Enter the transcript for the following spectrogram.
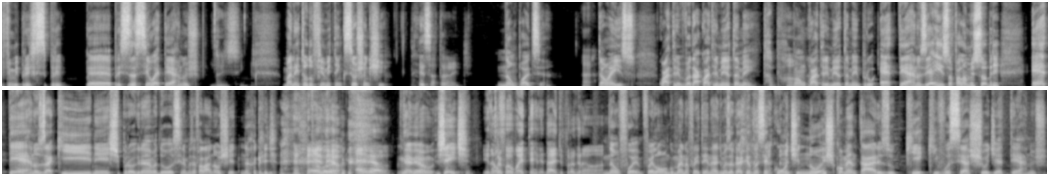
filme pre- pre- é, precisa ser o Eternos, Sim. mas nem todo filme tem que ser o Shang-Chi. Exatamente. Não pode ser. É. Então é isso. Quatro, vou dar 4,5 também. Tá bom. Vamos 4,5 também pro Eternos. E é isso, só falamos sobre Eternos aqui neste programa do cinema. Você vai falar? Não, shit, não acredito. É mesmo? É mesmo. É mesmo? Gente, E não Foi- foi, uma eternidade o programa. não foi. Foi longo, mas não foi eternidade. Mas eu quero que você conte nos comentários o que que você achou de Eternos.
